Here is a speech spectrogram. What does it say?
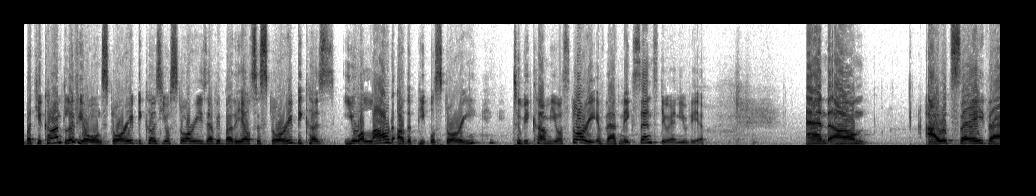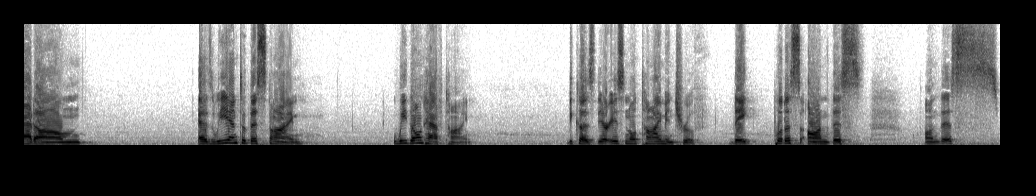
But you can't live your own story because your story is everybody else's story because you allowed other people's story to become your story, if that makes sense to any of you. And um, I would say that um, as we enter this time, we don't have time because there is no time in truth. They put us on this, on this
